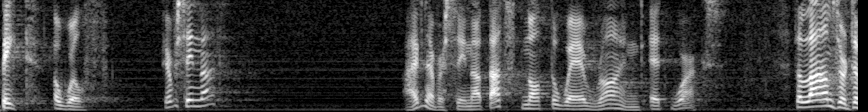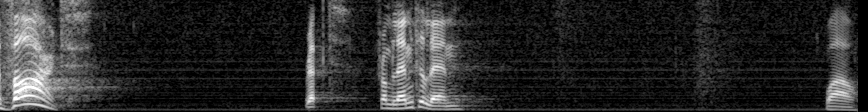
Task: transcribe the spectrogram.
beat a wolf? Have you ever seen that? I've never seen that. That's not the way round it works. The lambs are devoured, ripped from limb to limb. Wow.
